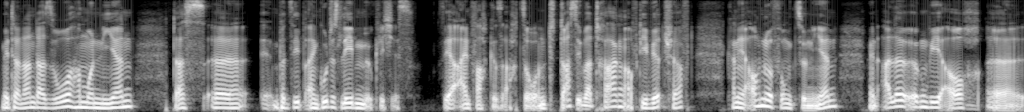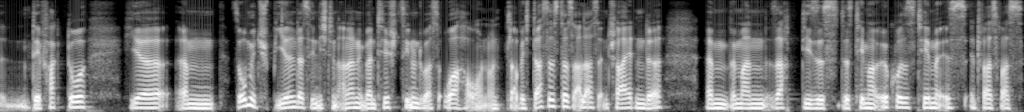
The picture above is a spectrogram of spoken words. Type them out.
miteinander so harmonieren, dass äh, im Prinzip ein gutes Leben möglich ist. Sehr einfach gesagt. So. Und das übertragen auf die Wirtschaft kann ja auch nur funktionieren, wenn alle irgendwie auch äh, de facto hier ähm, so mitspielen, dass sie nicht den anderen über den Tisch ziehen und übers Ohr hauen. Und glaube ich, das ist das alles Entscheidende, ähm, wenn man sagt, dieses das Thema Ökosysteme ist etwas, was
